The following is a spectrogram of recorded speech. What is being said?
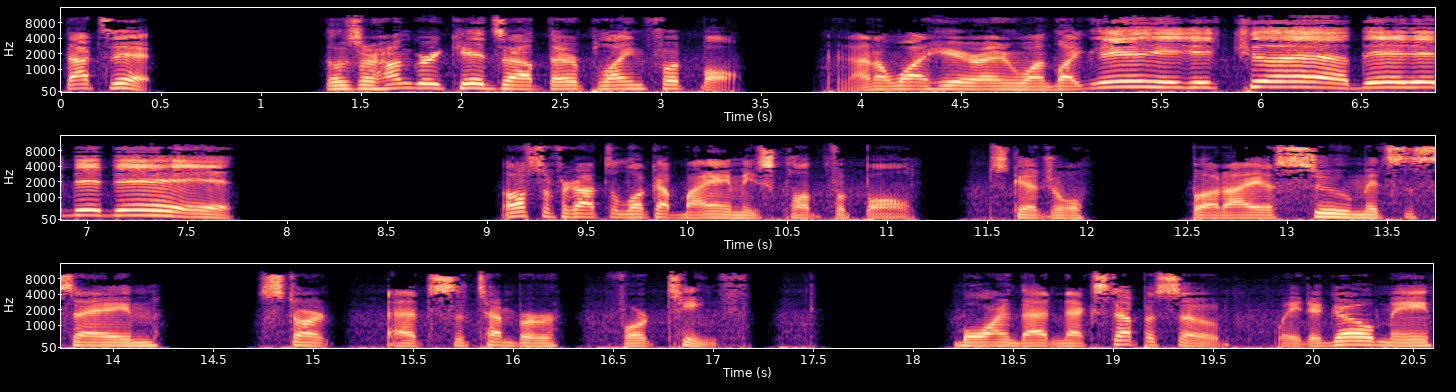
That's it. Those are hungry kids out there playing football. And I don't want to hear anyone like, eh, eh, eh, Also forgot to look up Miami's club football schedule, but I assume it's the same start at September 14th. More on that next episode. Way to go, me.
